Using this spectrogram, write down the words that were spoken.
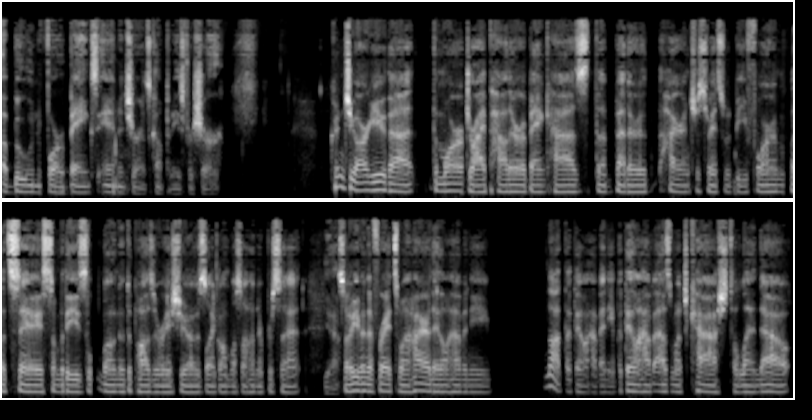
a boon for banks and insurance companies for sure. Couldn't you argue that the more dry powder a bank has, the better higher interest rates would be for them? Let's say some of these loan to deposit ratios like almost 100%. Yeah. So even if rates went higher, they don't have any, not that they don't have any, but they don't have as much cash to lend out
